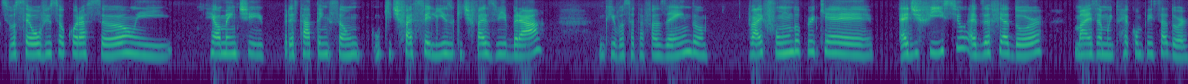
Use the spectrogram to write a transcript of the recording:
Se você ouvir o seu coração e realmente prestar atenção o que te faz feliz, o que te faz vibrar, o que você está fazendo, vai fundo porque é difícil, é desafiador, mas é muito recompensador.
